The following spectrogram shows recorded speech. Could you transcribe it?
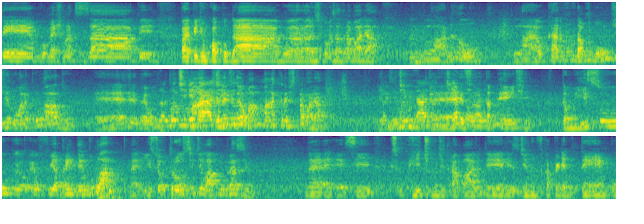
tempo, mexe no WhatsApp, vai pedir um copo d'água antes de começar a trabalhar. Lá não Lá o cara não dá um bom dia, não olha para o lado. É, é uma, máquina de, é uma máquina de trabalhar. Ele não, é, exatamente. Então isso eu, eu fui aprendendo lá, né? Isso eu trouxe de lá para o Brasil. Né? Esse, esse, ritmo de trabalho deles, de não ficar perdendo tempo,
